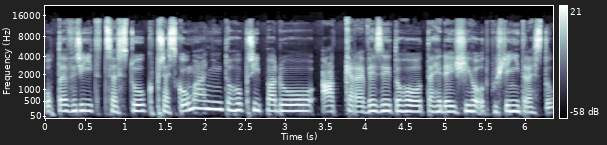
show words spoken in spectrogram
otevřít cestu k přeskoumání toho případu a k revizi toho tehdejšího odpuštění trestu?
